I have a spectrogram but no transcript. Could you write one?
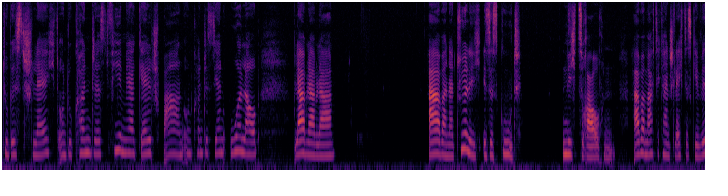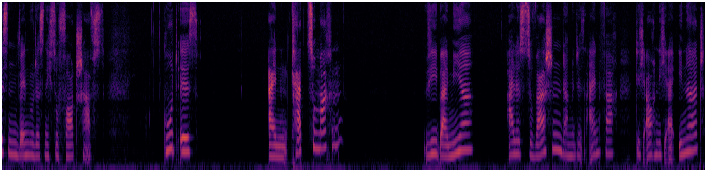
du bist schlecht und du könntest viel mehr Geld sparen und könntest dir einen Urlaub, bla bla bla. Aber natürlich ist es gut, nicht zu rauchen. Aber mach dir kein schlechtes Gewissen, wenn du das nicht sofort schaffst. Gut ist, einen Cut zu machen, wie bei mir, alles zu waschen, damit es einfach dich auch nicht erinnert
